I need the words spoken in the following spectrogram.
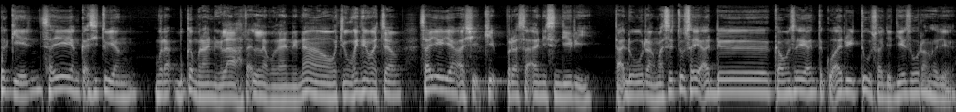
again, saya yang kat situ yang mera- bukan merana lah, tak adalah merana now. Cumanya macam saya yang asyik keep perasaan ni sendiri. Tak ada orang. Masa tu saya ada kawan saya yang Teguh Adri tu saja. Dia seorang saja.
